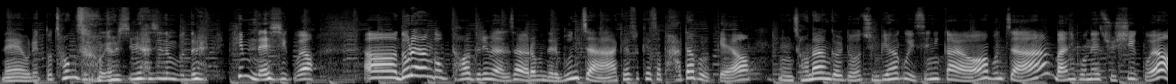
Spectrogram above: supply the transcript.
네, 우리 또 청소 열심히 하시는 분들 힘내시고요. 어, 노래 한 곡 더 들으면서 여러분들의 문자 계속해서 받아볼게요. 음, 전화 연결도 준비하고 있으니까요. 문자 많이 보내주시고요.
